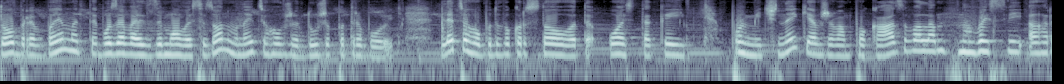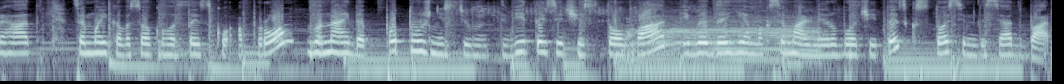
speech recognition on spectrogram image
добре вимити, бо за весь зимовий сезон вони цього вже дуже потребують. Для цього буду використовувати ось такий помічник. Я вже вам показувала новий свій агрегат. Це мийка високого тиску Апро. Вона йде потужністю 2100 Вт і видає максимальний робочий тиск 170 бар.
